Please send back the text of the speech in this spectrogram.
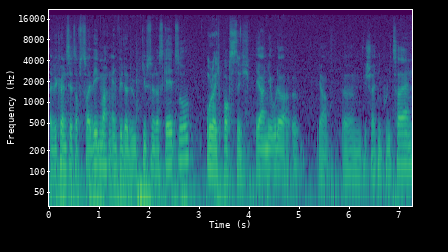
Äh, wir können es jetzt auf zwei Wegen machen. Entweder du gibst mir das Geld so. Oder ich box dich. Ja, nee, oder äh, ja, ähm, wir schalten die Polizei ein.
